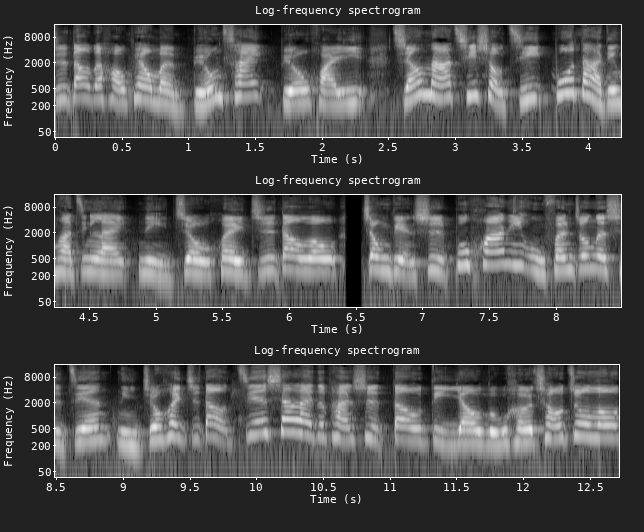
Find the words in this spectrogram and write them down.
知道的好朋友们不用猜，不用怀疑，只要拿起手机拨打电话进来，你就会知道喽。重点是不花你五分钟的时间，你就会知道接下来的盘势到底要如何操作喽。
